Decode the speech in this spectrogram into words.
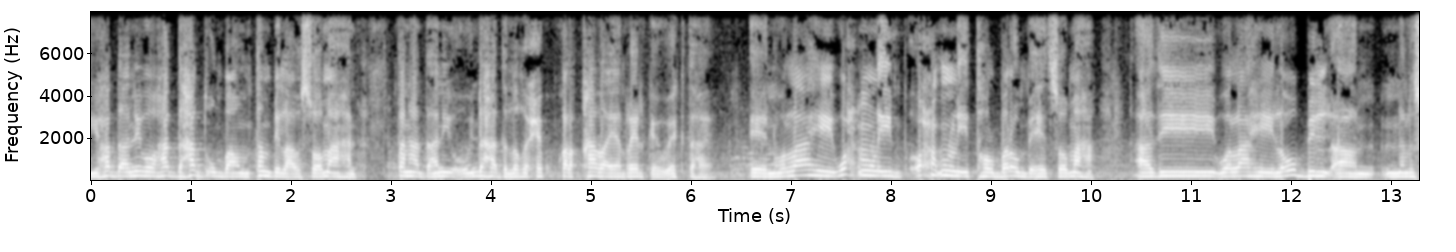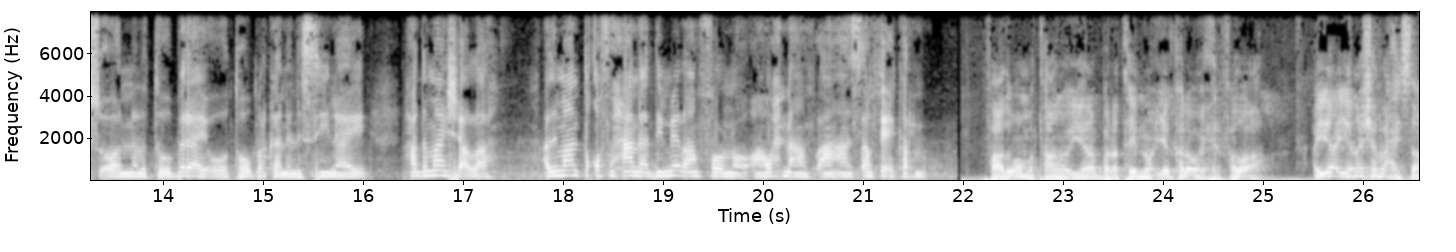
iyo hadda anigoo hadda hadda unbaa tan bilaaba sooma ahan. Tan hadda aniga oo indhaha hadda waxay ku kala qaadayaan reerka ay u eg tahay walaahi wax un la ii- wax un la ii tabalbaro un bay ahayd soo maaha adi walaahi labo bil aan nala tababarayo oo tababarkaa nala siinayay hadda maasha allah adi maanta qof waxaan haddii meel aan furano waxna anfici karno. Faadumo mataan oo iyana baratay noocyo kale oo xirfado ah. Ayaa iyana sharaxaysa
